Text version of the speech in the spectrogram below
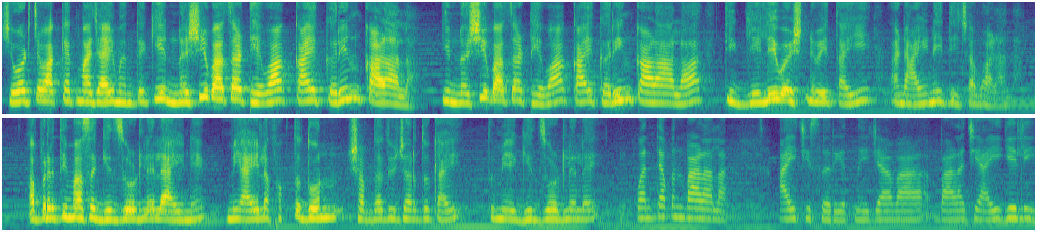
शेवटच्या वाक्यात माझी आई म्हणते की नशिबाचा ठेवा काय करीन काळा आला की नशिबाचा ठेवा काय करीन काळा आला ती गेली वैष्णवी ताई आणि आईने तिच्या बाळाला. अप्रतिम असं गीत जोडलेलं आईने. मी आईला फक्त दोन शब्दात विचारतो की आई तुम्ही हे गीत जोडलेलं आहे? कोणत्या पण बाळाला आईची सर येत नाही. ज्या बाळ बाळाची आई गेली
